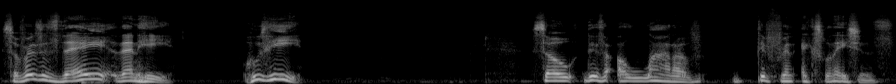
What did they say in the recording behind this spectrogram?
So first it's they, then he. Who's he? So there's a lot of different explanations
